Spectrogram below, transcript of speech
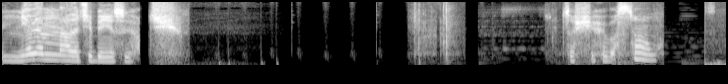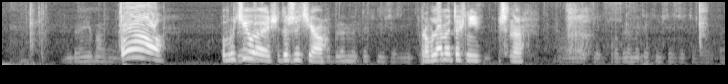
Nie wiem, ale ciebie nie słychać. Coś się chyba stało. Dobra, nieważne. O! Powróciłeś do życia. Problemy techniczne z. Problemy techniczne. Ale prostu problemy techniczne z życiem tam.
